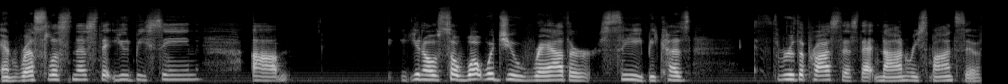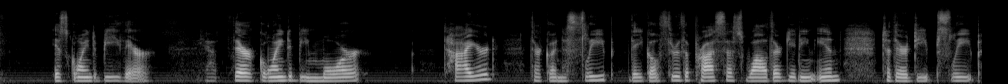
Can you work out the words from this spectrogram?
and restlessness that you'd be seeing. Um, you know, so what would you rather see? Because through the process, that non responsive is going to be there. Yep. They're going to be more tired. They're going to sleep. They go through the process while they're getting into their deep sleep.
